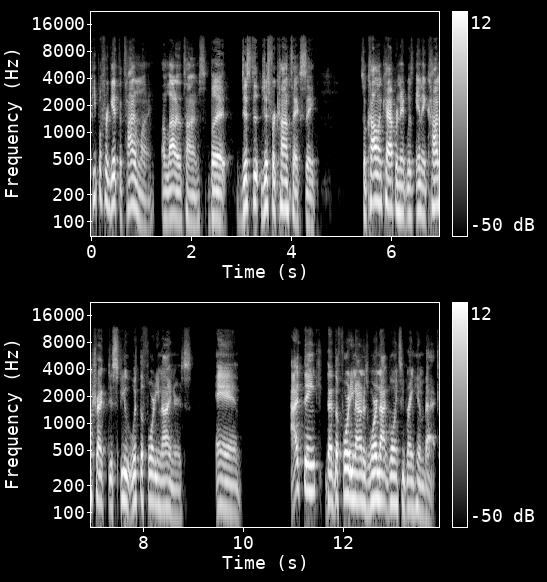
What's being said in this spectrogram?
people forget the timeline a lot of the times, but just to, just for context sake, so Colin Kaepernick was in a contract dispute with the 49ers and I think that the 49ers were not going to bring him back.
